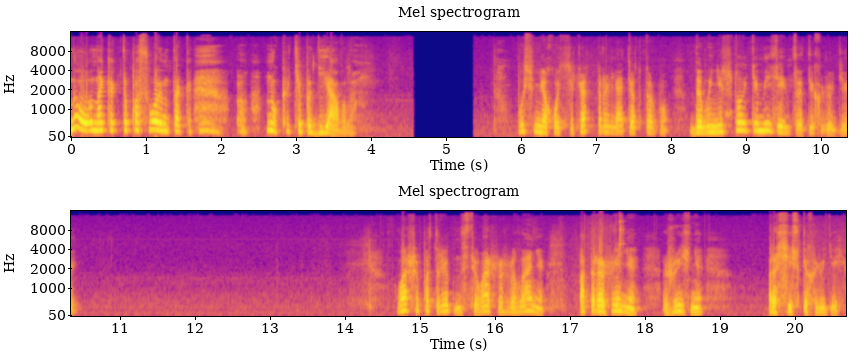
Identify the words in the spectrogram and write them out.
Ну, она как-то по-своему так, ну, типа дьявола. Пусть меня хоть сейчас стрелять, я скажу. Да вы не стоите мизинца этих людей. Ваши потребности, ваши желания, отражение жизни российских людей.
